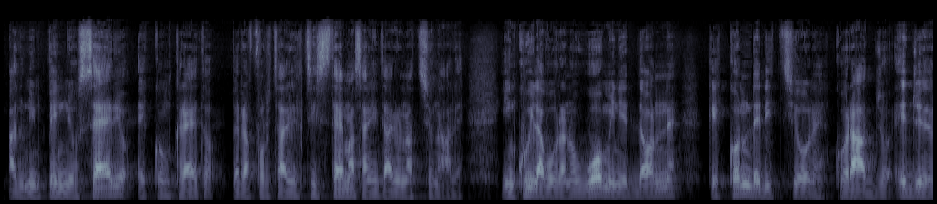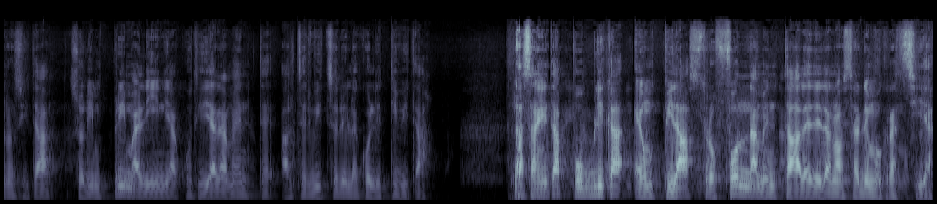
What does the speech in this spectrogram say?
ad un impegno serio e concreto per rafforzare il sistema sanitario nazionale, in cui lavorano uomini e donne che con dedizione, coraggio e generosità sono in prima linea quotidianamente al servizio della collettività. La sanità pubblica è un pilastro fondamentale della nostra democrazia,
